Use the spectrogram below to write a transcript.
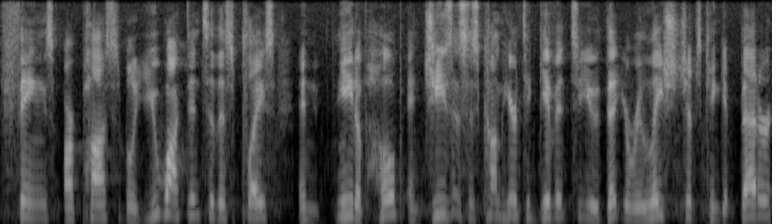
things are possible. You walked into this place in need of hope, and Jesus has come here to give it to you that your relationships can get better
